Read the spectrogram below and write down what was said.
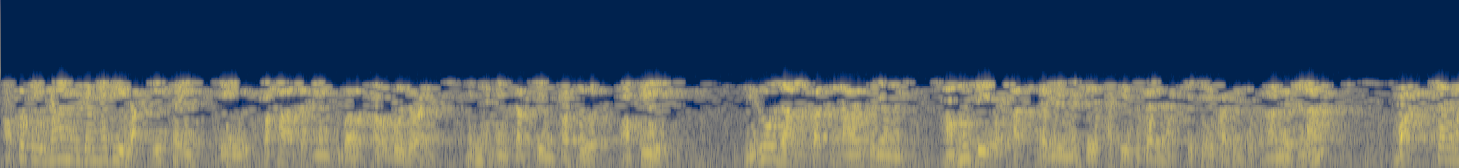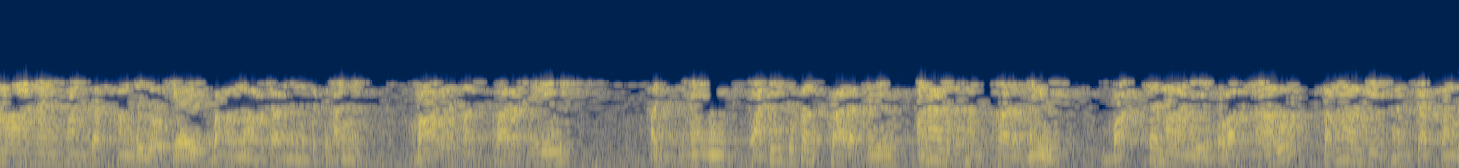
අපට ඒ ඥානය දැන් නැතිලා. ඒකයි ඒ පහත දීප බව අවබෝධ වන්නේ. මෙන්න මේ தත්යෙන් පසුව අපේ නිරෝධාන පස්සනාව තුළින් සමුදය අත්හැරීමට කටයුතු කරනවා. ඒකේ කටයුතු කරන්නට නම් වර්තමාන පංචස්කන්ධ ලෝකයයි භාවනාවට අරමුණට කරන්නේ. බාහිර සංස්කාරත් නෙවෙයි, අතීත සංස්කාරත් නෙවෙයි, අනාගත සංස්කාරත් නෙවෙයි. වර්තමානයේ පවත්නා වූ සමාධි සංකප්පන්ද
